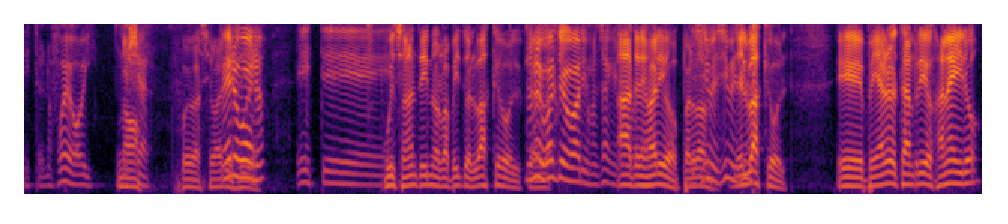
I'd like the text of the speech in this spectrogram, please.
Esto no fue hoy, No, ayer. fue hace varios Pero días. bueno, este Wilson, antes de irnos rapidito el básquetbol. No, claro. igual tengo varios mensajes. Ah, yo. tenés varios, perdón. Decime, decime, Del decime. básquetbol. Eh, Peñarol está en Río de Janeiro.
